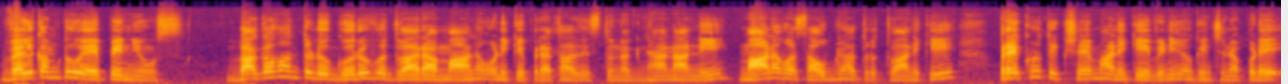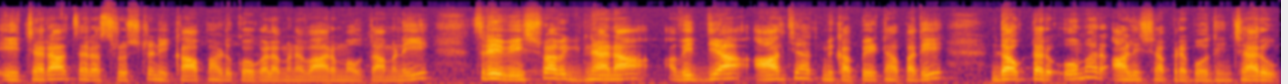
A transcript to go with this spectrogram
Welcome to AP News. భగవంతుడు గురువు ద్వారా మానవునికి ప్రసాదిస్తున్న జ్ఞానాన్ని మానవ సౌభ్రాతృత్వానికి ప్రకృతి క్షేమానికి వినియోగించినప్పుడే ఈ చరాచర సృష్టిని కాపాడుకోగలమని వారమవుతామని శ్రీ విశ్వవిజ్ఞాన విద్య ఆధ్యాత్మిక పీఠాపతి డాక్టర్ ఉమర్ ఆలిషా ప్రబోధించారు.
